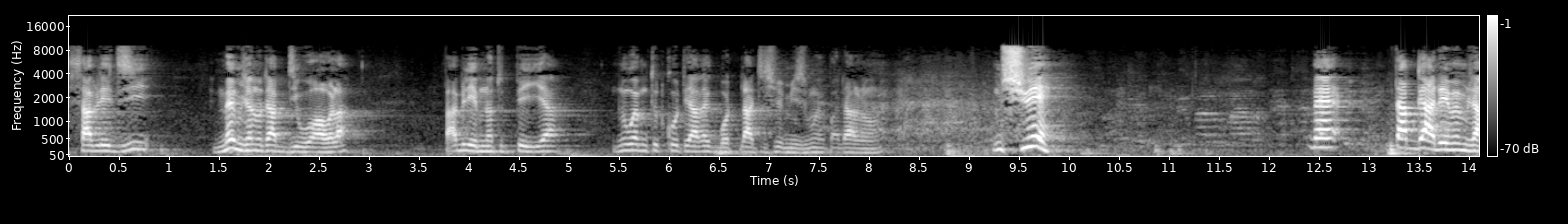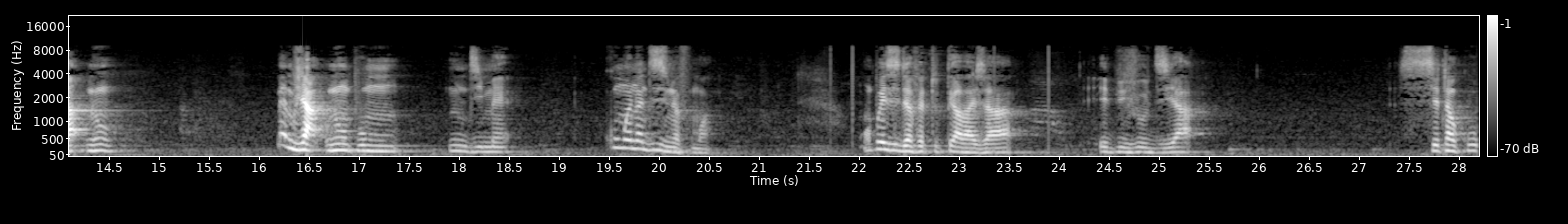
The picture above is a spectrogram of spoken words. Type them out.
Sa vle di, mèm jan nou tap di waw la, pablem nan tout peyi ya, nou wèm tout kote avèk bot la ti chemiz mwen patalon. Msue! Mè, tap gade mèm jan nou. Mèm jan nou pou mdi mè, kouman nan 19 mwa? Mwen prezident fè tout travaj sa, epi joudi ya, c'est un coup,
